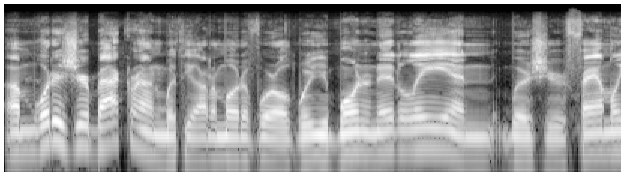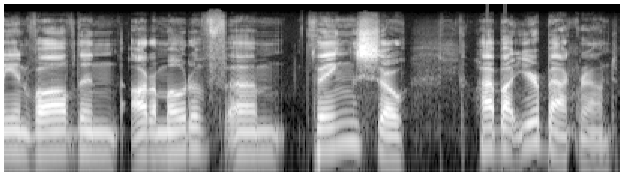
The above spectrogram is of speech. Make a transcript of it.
um, what is your background with the automotive world? Were you born in Italy, and was your family involved in automotive um, things? So, how about your background?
